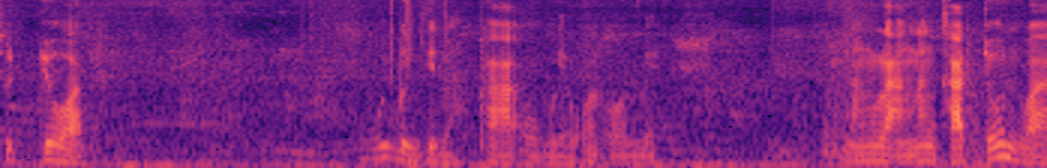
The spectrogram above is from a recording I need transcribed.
สุดยอดอุ้ยเบิ่งติล่ะพาออกแล้วอ่อนๆเลยนั่งหลังนั่งคัดจนว่า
